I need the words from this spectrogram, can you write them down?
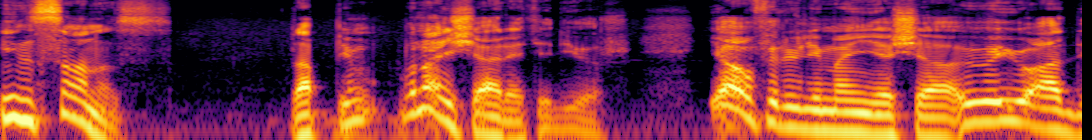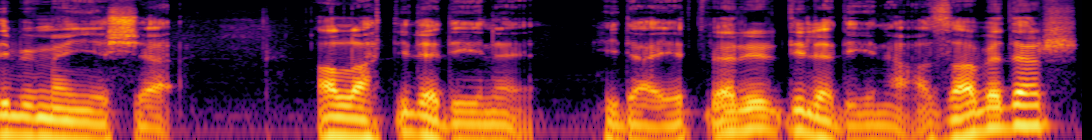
insanız. Rabbim buna işaret ediyor. Yağfiru limen yaşa ve yuaddibi men yaşa. Allah dilediğine hidayet verir, dilediğine azap eder.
